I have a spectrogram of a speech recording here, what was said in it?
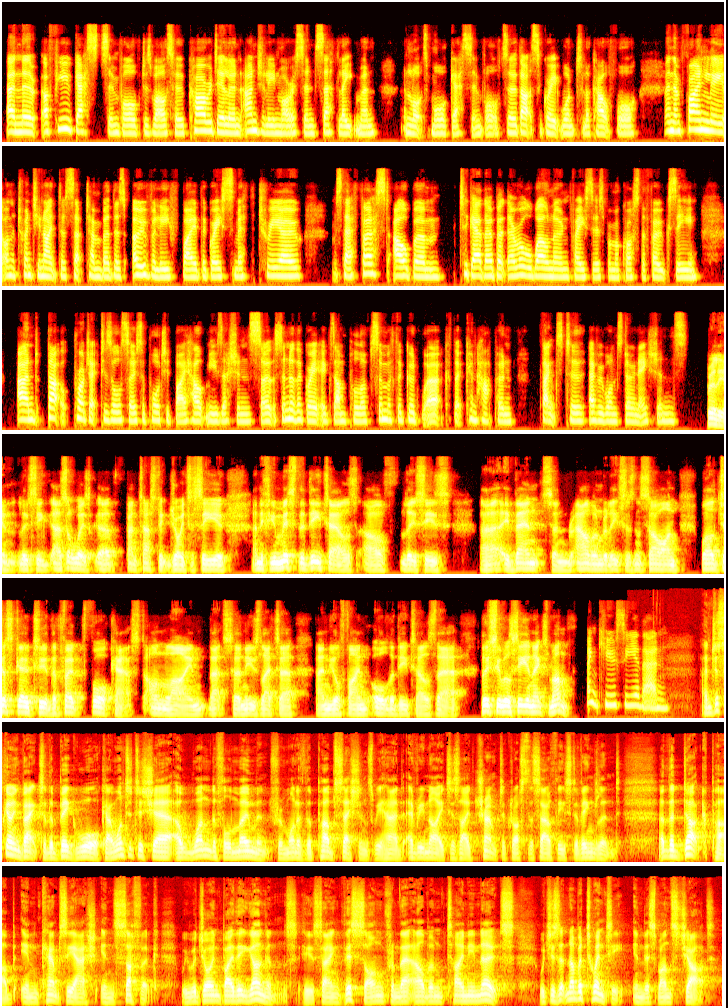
And there are a few guests involved as well. So Cara Dillon, Angeline Morrison, Seth Lakeman, and lots more guests involved. So that's a great one to look out for. And then finally, on the 29th of September, there's Overleaf by the Grace Smith Trio. It's their first album together, but they're all well known faces from across the folk scene. And that project is also supported by help musicians. So it's another great example of some of the good work that can happen thanks to everyone's donations. Brilliant, Lucy. As always, fantastic joy to see you. And if you missed the details of Lucy's uh, events and album releases and so on, well, just go to the Folk Forecast online. That's her newsletter, and you'll find all the details there. Lucy, we'll see you next month. Thank you. See you then. And just going back to the big walk, I wanted to share a wonderful moment from one of the pub sessions we had every night as I tramped across the southeast of England. At the Duck Pub in Campsea Ash in Suffolk, we were joined by the Young'uns, who sang this song from their album Tiny Notes, which is at number 20 in this month's chart.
